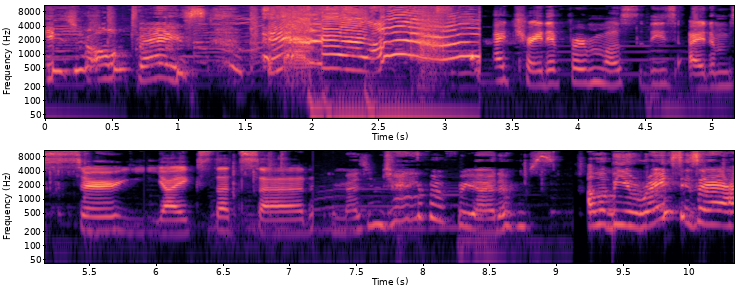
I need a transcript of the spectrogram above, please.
is your own face. Period! Ah! I traded for most of these items, sir. Yikes, that's sad. Imagine trading for free items. I'm gonna be racist and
